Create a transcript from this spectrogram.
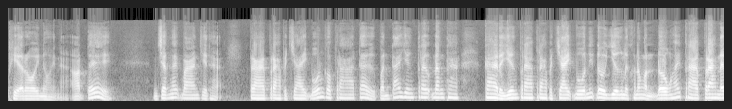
100%នោះឯណាអត់ទេអញ្ចឹងហើយបានជាថា ប្រើប្រាស់បច្ច័យ4ក៏ប្រើទៅប៉ុន្តែយើងត្រូវដឹងថាការដែលយើងប្រើប្រាស់បច្ច័យ4នេះដូចយើងនៅក្នុងអណ្ដូងហើយប្រើប្រាស់នៅ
